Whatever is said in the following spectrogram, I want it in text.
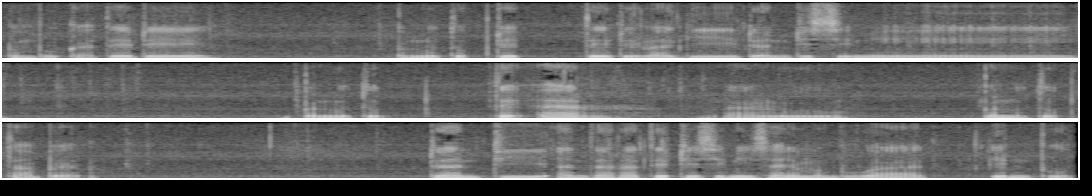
pembuka TD penutup TD lagi dan di sini penutup TR lalu penutup tabel dan di antara TD sini saya membuat input.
